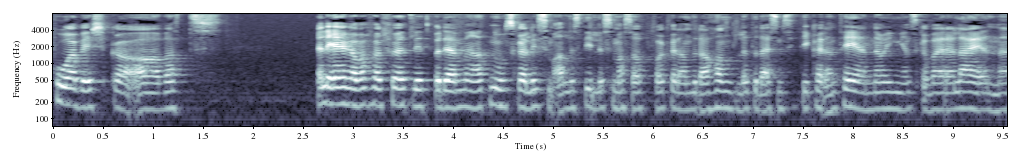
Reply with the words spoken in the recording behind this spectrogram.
påvirka av at Eller jeg har i hvert fall følt litt på det med at nå skal liksom alle stille så masse opp for hverandre og handle til de som sitter i karantene, og ingen skal være alene.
